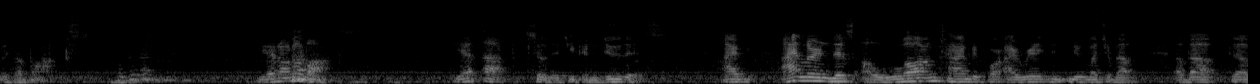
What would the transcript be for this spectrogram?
with a box. Get on a box. Get up so that you can do this. I, I learned this a long time before I really knew much about, about uh,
